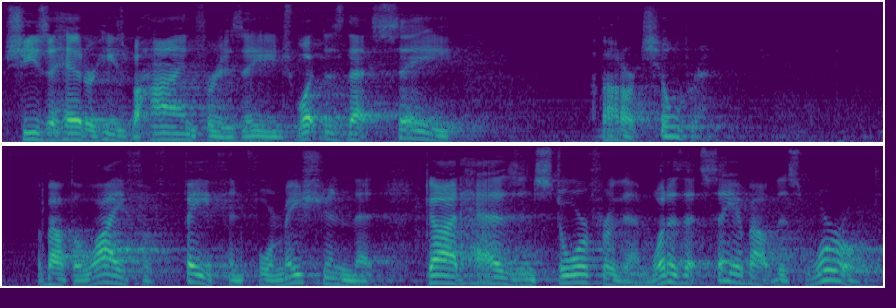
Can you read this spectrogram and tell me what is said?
She's ahead or he's behind for his age. What does that say about our children, about the life of faith and formation that God has in store for them. What does that say about this world?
